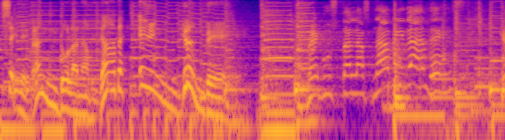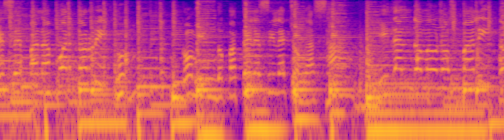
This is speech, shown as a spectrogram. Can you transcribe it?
celebrando la Navidad en grande. Me gustan las Navidades que sepan a Puerto Rico, comiendo pasteles y lechón asado y dándome unos palitos.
